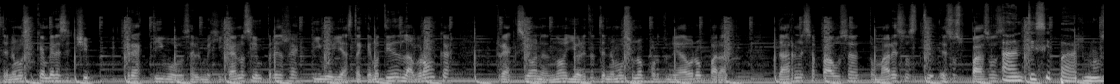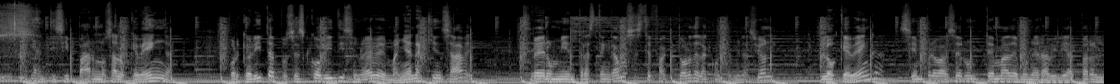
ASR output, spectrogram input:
tenemos que cambiar ese chip reactivo. O sea, el mexicano siempre es reactivo y hasta que no tienes la bronca, reaccionas, ¿no? Y ahorita tenemos una oportunidad oro para dar esa pausa, tomar esos, esos pasos. Anticiparnos. Y anticiparnos a lo que venga. Porque ahorita pues es COVID-19, mañana quién sabe. Pero mientras tengamos este factor de la contaminación, lo que venga siempre va a ser un tema de vulnerabilidad para el,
